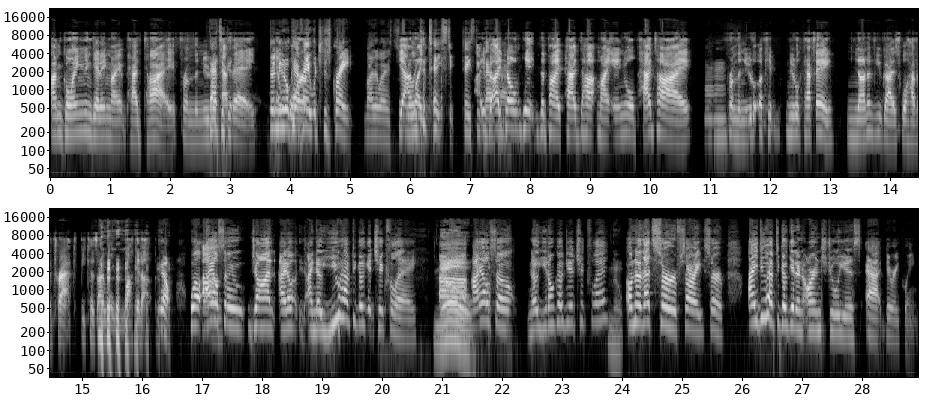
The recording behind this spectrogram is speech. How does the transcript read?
I'm going and getting my pad thai from the Noodle That's a good- Cafe. The Noodle or- Cafe, which is great, by the way. It's Yeah, I'm really like- good, tasty, tasty. I thai. don't get the my pad thai, my annual pad thai Mhm. from the Noodle okay, Noodle Cafe, none of you guys will have a track because I will lock it up. No. Well, I Um, also, John, I don't, I know you have to go get Chick fil A. No. I also, no, you don't go get Chick fil A? no. Oh, no, that's serve. Sorry, serve. I do have to go get an Orange Julius at Dairy Queen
